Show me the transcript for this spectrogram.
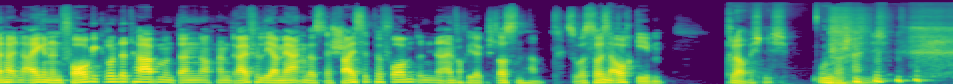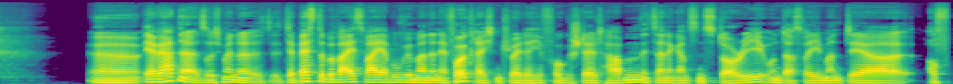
dann halt einen eigenen Fonds gegründet haben und dann nach einem Dreivierteljahr merken, dass der scheiße performt und ihn dann einfach wieder geschlossen haben. Sowas soll es hm. auch geben. Glaube ich nicht. Unwahrscheinlich. äh, ja, wir hatten ja, also ich meine, der beste Beweis war ja, wo wir mal einen erfolgreichen Trader hier vorgestellt haben mit seiner ganzen Story. Und das war jemand, der auf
